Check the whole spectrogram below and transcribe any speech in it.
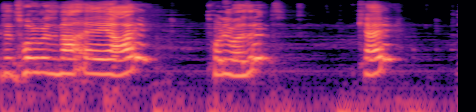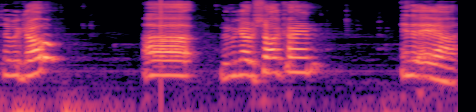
the totally was not AI? Totally wasn't? Okay. There we go. Uh, then we got a shotgun in the AI.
